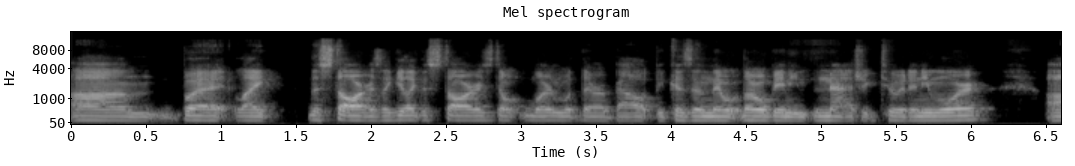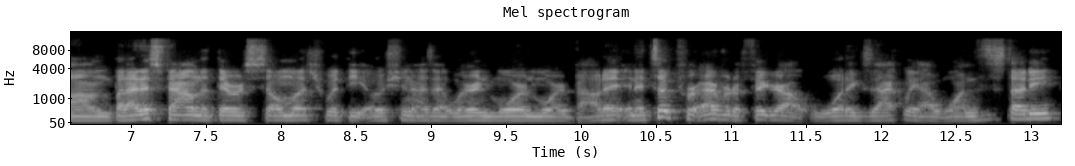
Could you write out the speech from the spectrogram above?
Um, but like the stars, like you like the stars, don't learn what they're about because then there, there won't be any magic to it anymore. Um, but I just found that there was so much with the ocean as I learned more and more about it. And it took forever to figure out what exactly I wanted to study.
